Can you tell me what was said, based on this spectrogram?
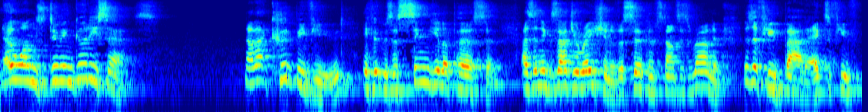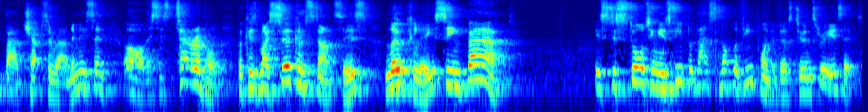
No one's doing good, he says. Now, that could be viewed, if it was a singular person, as an exaggeration of the circumstances around him. There's a few bad eggs, a few bad chaps around him, and he's saying, Oh, this is terrible because my circumstances locally seem bad. It's distorting his view, but that's not the viewpoint of verse 2 and 3, is it?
